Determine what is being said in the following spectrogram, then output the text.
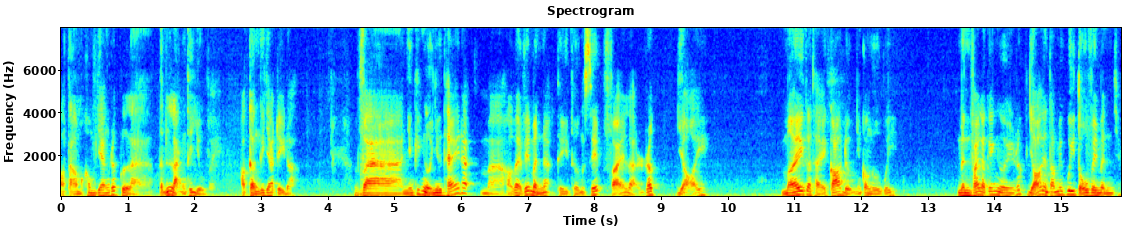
họ tạo một không gian rất là tĩnh lặng thí dụ vậy. Họ cần cái giá trị đó. Và những cái người như thế đó mà họ về với mình á, thì thường xếp phải là rất giỏi mới có thể có được những con ngựa quý. Mình phải là cái người rất giỏi người ta mới quy tụ về mình chứ.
